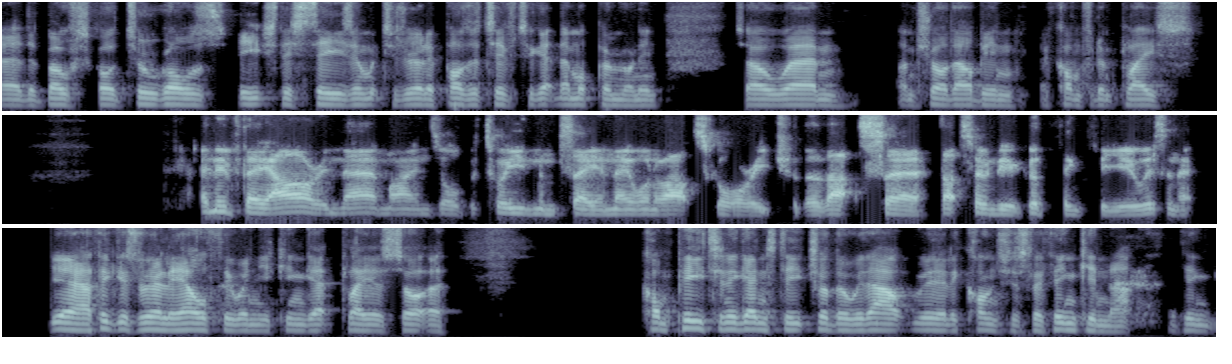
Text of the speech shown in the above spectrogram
Uh, they've both scored two goals each this season, which is really positive to get them up and running. So um, I'm sure they'll be in a confident place and if they are in their minds or between them saying they want to outscore each other, that's uh, that's only a good thing for you, isn't it? Yeah, I think it's really healthy when you can get players sort of competing against each other without really consciously thinking that. I think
